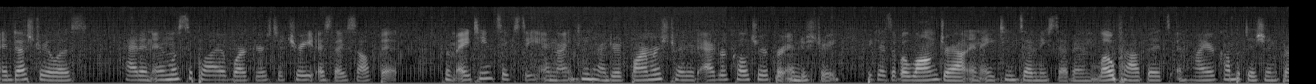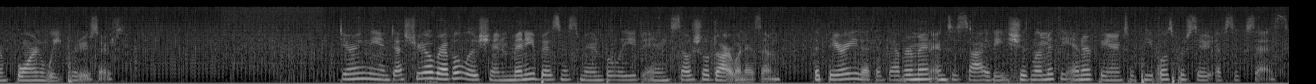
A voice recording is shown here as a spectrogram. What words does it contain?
industrialists had an endless supply of workers to treat as they saw fit. From 1860 and 1900, farmers traded agriculture for industry because of a long drought in 1877, low profits, and higher competition from foreign wheat producers. During the Industrial Revolution, many businessmen believed in social Darwinism, the theory that the government and society should limit the interference with people's pursuit of success.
